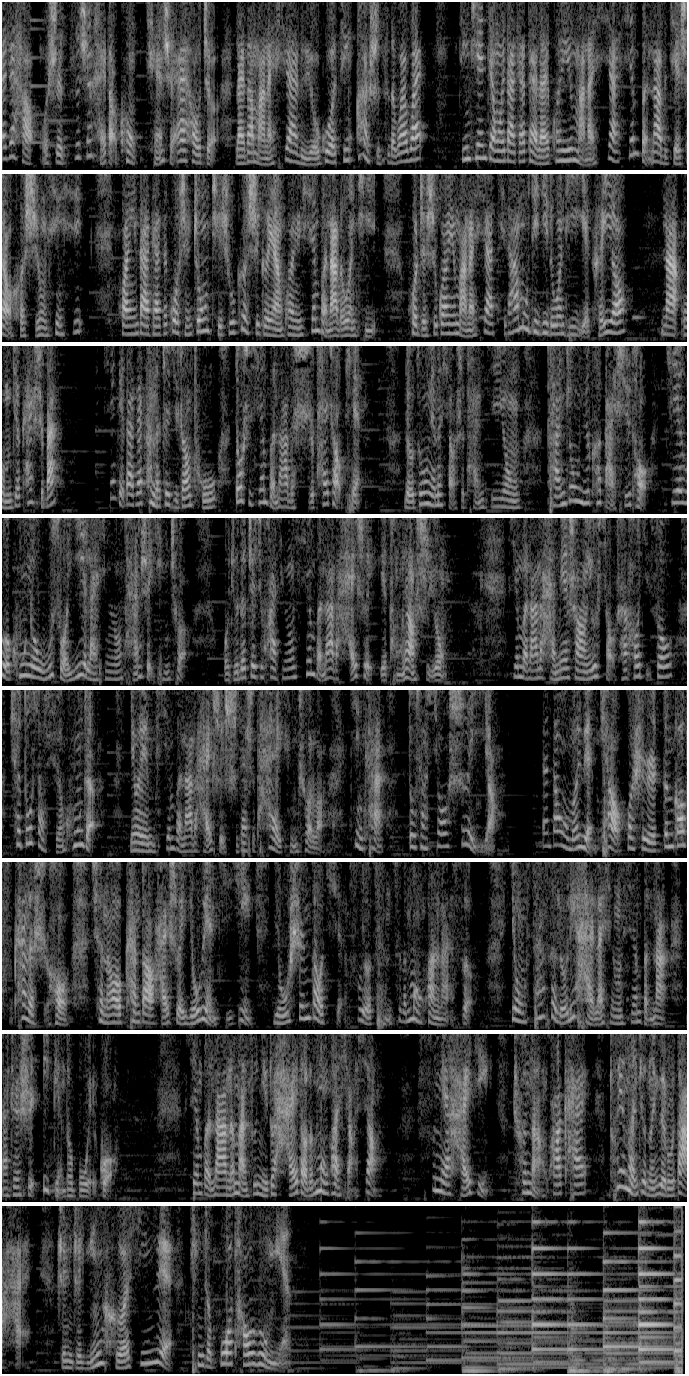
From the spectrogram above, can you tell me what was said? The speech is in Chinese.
大家好，我是资深海岛控、潜水爱好者，来到马来西亚旅游过近二十次的 Y Y，今天将为大家带来关于马来西亚仙本那的介绍和实用信息。欢迎大家在过程中提出各式各样关于仙本那的问题，或者是关于马来西亚其他目的地的问题也可以哦。那我们就开始吧。先给大家看的这几张图都是仙本那的实拍照片。柳宗元的小石潭记用“潭中鱼可百须头，皆若空游无所依”来形容潭水清澈。我觉得这句话形容仙本那的海水也同样适用。仙本那的海面上有小船好几艘，却都像悬空着，因为仙本那的海水实在是太清澈了，近看都像消失了一样。但当我们远眺或是登高俯瞰的时候，却能够看到海水由远及近，由深到浅，富有层次的梦幻蓝色。用三色琉璃海来形容仙本那，那真是一点都不为过。仙本那能满足你对海岛的梦幻想象，四面海景，春暖花开，推门就能跃入大海，枕着银河星月，听着波涛入眠。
